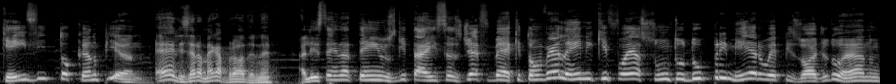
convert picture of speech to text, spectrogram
Cave tocando piano. É, eles eram Mega Brother, né? A lista ainda tem os guitarristas Jeff Beck e Tom Verlaine, que foi assunto do primeiro episódio do ano.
